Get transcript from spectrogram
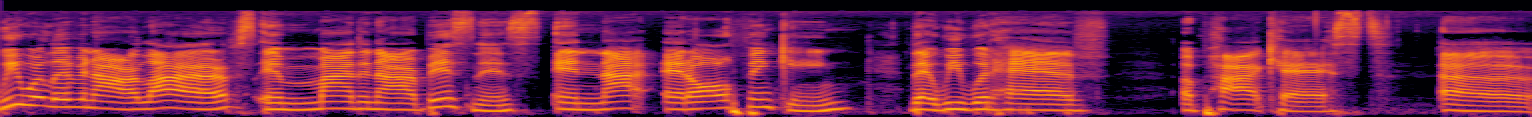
we were living our lives and minding our business and not at all thinking that we would have a podcast uh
